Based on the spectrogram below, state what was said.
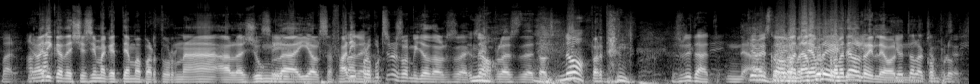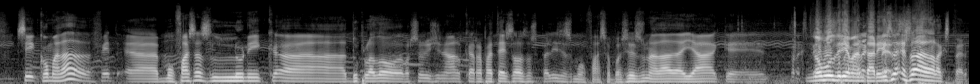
Vale. Jo anava a dir que deixéssim aquest tema per tornar a la jungla Sí. i al safari, Vale. però potser no és el millor dels exemples de tots. No. Per tant, és veritat. No, Què més com a metàfora- com a el Rei León, jo te la compro. Sí, com a dada, de fet, eh, Mufasa és l'únic eh, doblador de versió original que repeteix les dues pel·lis, és Mufasa. Però això és una dada ja que no voldríem per entrar-hi, és, és la dada de l'expert.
